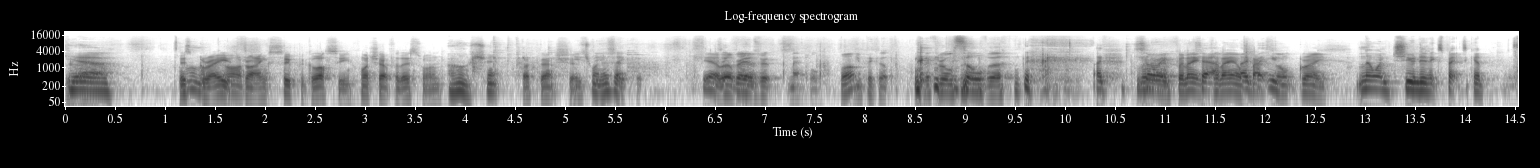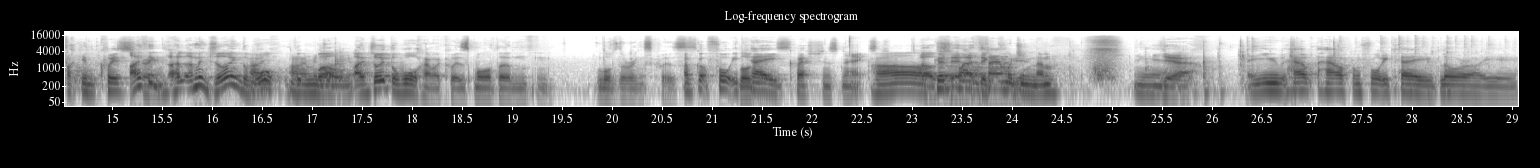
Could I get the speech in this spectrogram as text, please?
Yeah. Uh, this Oh my grey is drying super glossy. Watch out for this one. Oh shit! Fuck that shit. Which one is it? Yeah, a Is it grey is it metal? What? You pick up literal silver. I, sorry, no, filet, chat, filet I or bet you not great. no one tuned in expecting a fucking quiz I stream. think I, I'm enjoying the war. I'm well, it. I enjoyed the Warhammer quiz more than Lord of the Rings quiz. I've got Lord of the 40k questions next. Oh, Oh, good shit, plan sandwiching them. Yeah. Are you how how up on 40k Laura are you?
